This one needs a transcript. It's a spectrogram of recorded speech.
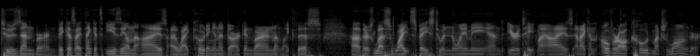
to Zenburn because I think it's easy on the eyes. I like coding in a dark environment like this. Uh, there's less white space to annoy me and irritate my eyes, and I can overall code much longer.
